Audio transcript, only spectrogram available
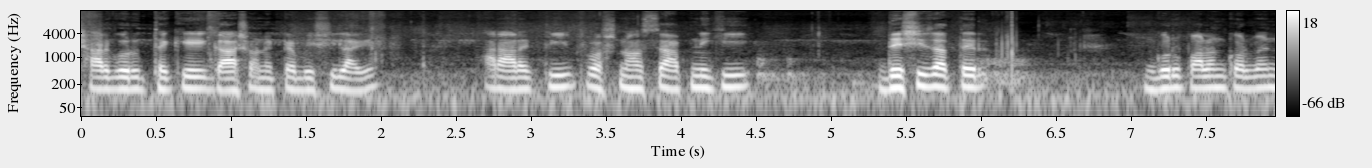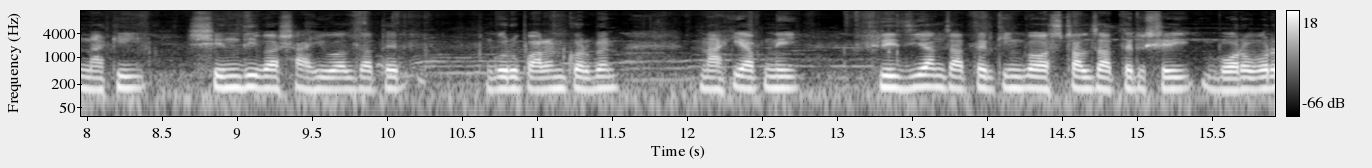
ষাঁড় গরুর থেকে ঘাস অনেকটা বেশি লাগে। আর আরেকটি প্রশ্ন হচ্ছে, আপনি কি দেশি জাতের গরু পালন করবেন নাকি সিন্ধি বা শাহিওয়াল জাতের গরু পালন করবেন? নাকি আপনি ফ্রিজিয়ান জাতের কিংবা অস্ট্রাল জাতের সেই বড় বড়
